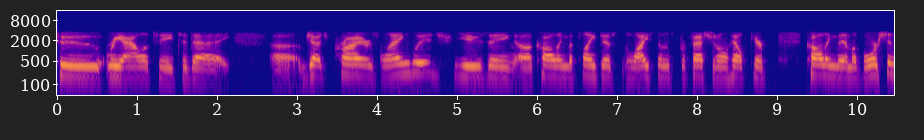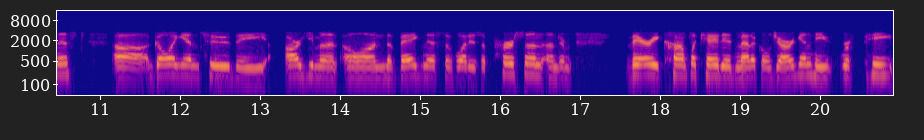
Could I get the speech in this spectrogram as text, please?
to reality today. Uh, Judge Pryor's language using uh, calling the plaintiffs the licensed professional healthcare, calling them abortionists, uh, going into the argument on the vagueness of what is a person under very complicated medical jargon. He he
